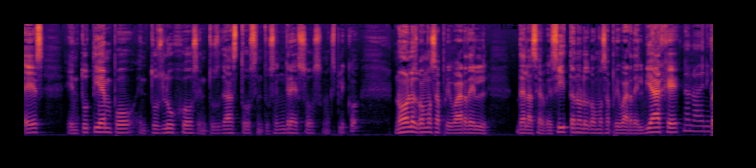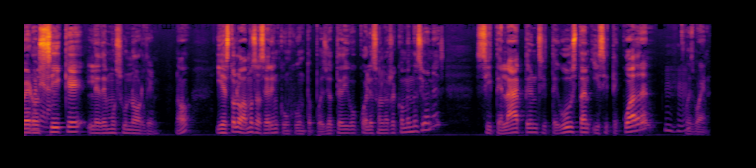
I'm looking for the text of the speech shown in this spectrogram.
es en tu tiempo, en tus lujos, en tus gastos, en tus ingresos. ¿Me explico? No los vamos a privar del, de la cervecita, no los vamos a privar del viaje. No, no, de Pero manera. sí que le demos un orden, ¿no? Y esto lo vamos a hacer en conjunto. Pues yo te digo cuáles son las recomendaciones. Si te laten, si te gustan y si te cuadran, pues bueno,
